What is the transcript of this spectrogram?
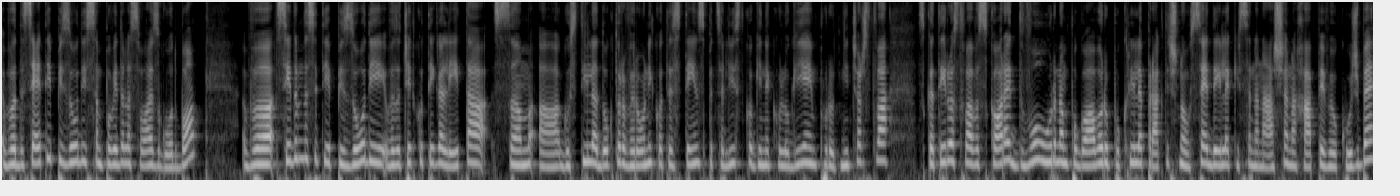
V deseti epizodi sem povedala svojo zgodbo. V 70. epizodi v začetku tega leta sem uh, gostila dr. Veroniko Testen, specialistko ginekologije in porodničarstva, s katero sva v skoraj dvournem pogovoru pokrila praktično vse dele, ki se nanašajo na HPV okužbe.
